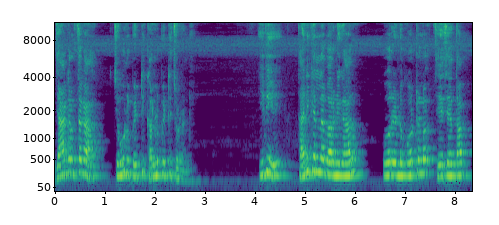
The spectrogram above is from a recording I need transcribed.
జాగ్రత్తగా చెవులు పెట్టి కళ్ళు పెట్టి చూడండి. ఇది తనికెళ్ళ భరణి గారు ఓ రెండు కోట్లలో చేసేద్దాం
